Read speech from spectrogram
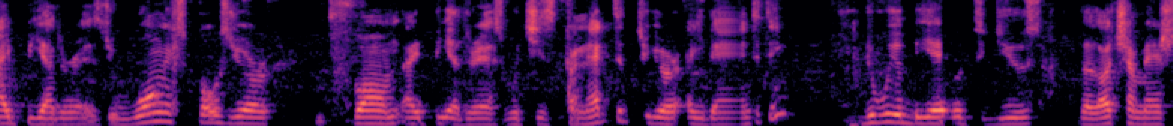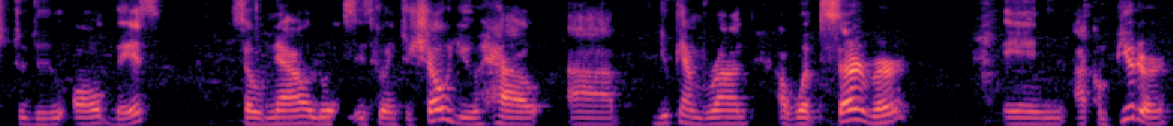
IP address, you won't expose your phone IP address, which is connected to your identity, you will be able to use the Locha mesh to do all this. So now Luis is going to show you how uh, you can run a web server in a computer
